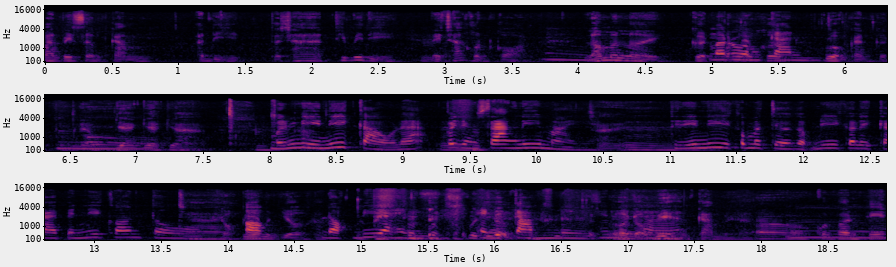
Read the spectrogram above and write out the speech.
มันไปเสริมกรรมอดีตชาติที่ไม่ดีในชาติก่อนอืมๆแล้วมันเลยเกิดผลมารวมเร็ขึ้กันรวมกันเกิดผลเร็วอืมแยกแยกยากเหมือนมีหนี้เก่าแล้วก็ยังสร้างหนี้ใหม่ใช่อืมทีนี้หนี้ก็มาเจอกับหนี้ก็เลยกลายเป็นหนี้ก้อนโตใช่ดอกเบี้ยมันเยอะครับ ดอกเบี้ยแห่งแห่งกรรมเลยใช่ไหมเออดอกเบี้ยคะแห่งกรรมเลยครับเออคุณพลพิษ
